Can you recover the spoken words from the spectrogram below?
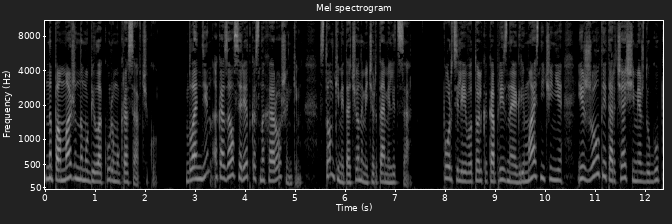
напомаженному белокурому красавчику. Блондин оказался редкостно хорошеньким, с тонкими точеными чертами лица. Портили его только капризное гримасничанье и желтый торчащий между губ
